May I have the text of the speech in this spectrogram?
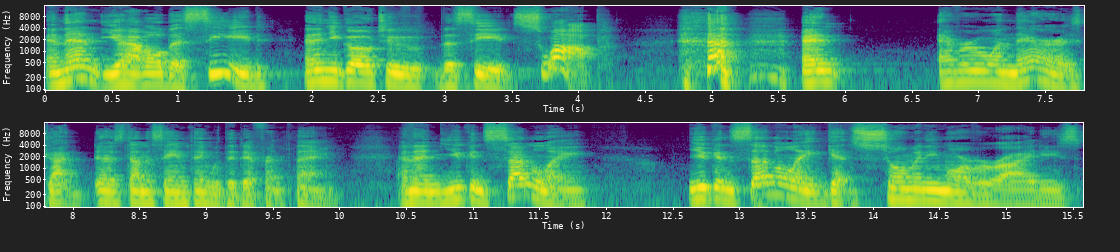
And then you have all the seed and then you go to the seed swap. And everyone there has got has done the same thing with a different thing. And then you can suddenly you can suddenly get so many more varieties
